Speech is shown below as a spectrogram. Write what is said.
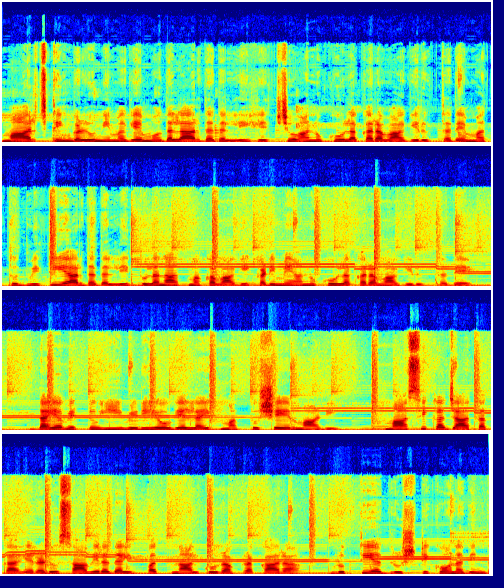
ಮಾರ್ಚ್ ತಿಂಗಳು ನಿಮಗೆ ಮೊದಲಾರ್ಧದಲ್ಲಿ ಹೆಚ್ಚು ಅನುಕೂಲಕರವಾಗಿರುತ್ತದೆ ಮತ್ತು ದ್ವಿತೀಯಾರ್ಧದಲ್ಲಿ ತುಲನಾತ್ಮಕವಾಗಿ ಕಡಿಮೆ ಅನುಕೂಲಕರವಾಗಿರುತ್ತದೆ. ದಯವಿಟ್ಟು ಈ ವಿಡಿಯೋಗೆ ಲೈಕ್ ಮತ್ತು ಶೇರ್ ಮಾಡಿ. ಮಾಸಿಕ ಜಾತಕ ಎರಡು ಸಾವಿರದ ಇಪ್ಪತ್ನಾಲ್ಕರ ಪ್ರಕಾರ ವೃತ್ತಿಯ ದೃಷ್ಟಿಕೋನದಿಂದ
